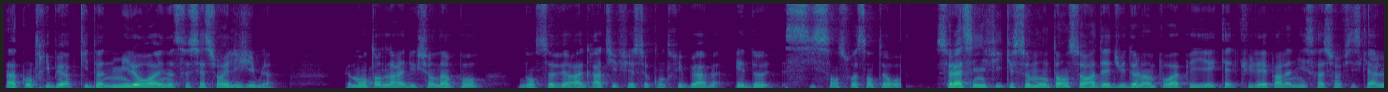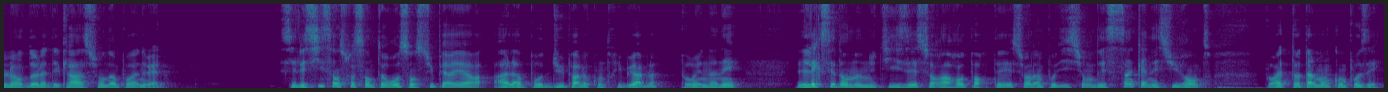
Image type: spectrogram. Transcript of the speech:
Un contribuable qui donne 1000 euros à une association éligible. Le montant de la réduction d'impôt dont se verra gratifier ce contribuable est de 660 euros. Cela signifie que ce montant sera déduit de l'impôt à payer calculé par l'administration fiscale lors de la déclaration d'impôt annuel. Si les 660 euros sont supérieurs à l'impôt dû par le contribuable pour une année, l'excédent non utilisé sera reporté sur l'imposition des 5 années suivantes pour être totalement composé.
